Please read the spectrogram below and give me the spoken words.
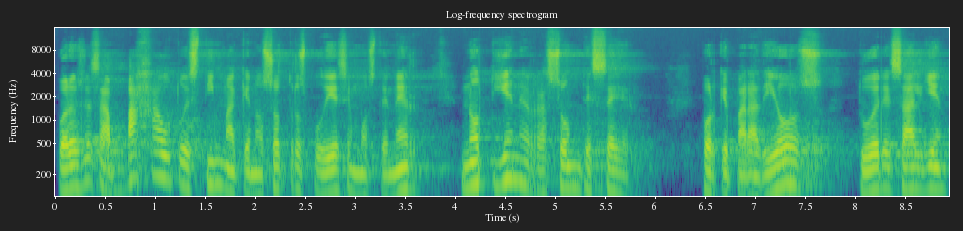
Por eso esa baja autoestima que nosotros pudiésemos tener no tiene razón de ser, porque para Dios tú eres alguien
